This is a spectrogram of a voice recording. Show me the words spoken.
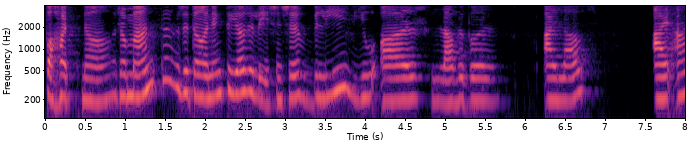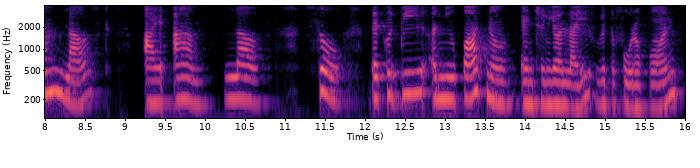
partner. Romance is returning to your relationship. Believe you are lovable. I love. I am loved. I am love. So there could be a new partner entering your life with the Four of Wands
